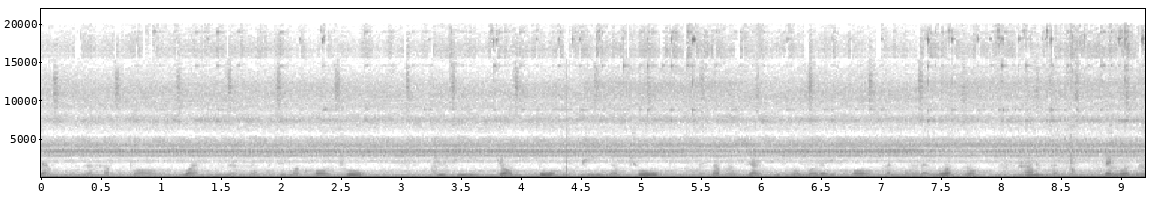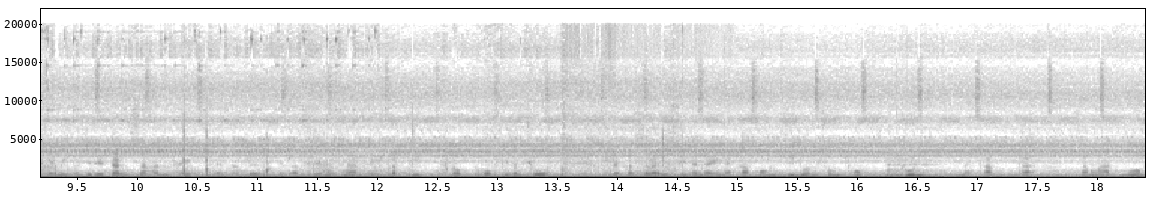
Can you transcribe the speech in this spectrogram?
จับนะครับพอวัดนะครับจะมาขอโชคอยู่ที่จอมปลวกที่นำโชค นะครับหลังจากที่เขาบริขอกันมาหลายงวดเนาะครับ ในงวดนี้มีก็จะได้ตั้งศาลให้นะครับเด้อนะครับจะได้ตั้งศาลให้กับที่จอมปลวกที่นำโชคนะครับสลายที่ท่านใดนะครับ ผมที่ดวนสมทบทุนนะครับก็สามารถร่วม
